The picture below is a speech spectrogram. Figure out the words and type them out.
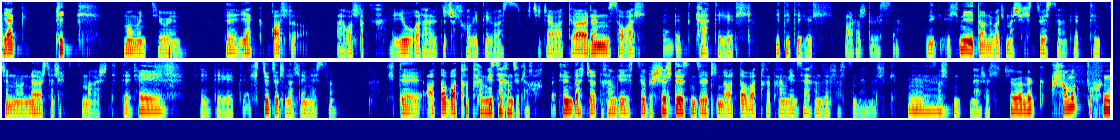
Яг пик момент юу вэ? Тэ яг гол агуулга юугаар харагдаж болох вэ гэдгийг бас бичиж аваа. Тэгээ оройн суугаал ингээд кат хийгээл эдит хийгээл оруулдаг байсан. Нэг эхний доног бол маш хэцүү байсан. Тэгээд тэнд чинь нөө нойр солигдсон байгаа шүү дээ. Тийм. Тийм тэгээд хэцүү зүйл нь бол энэ байсан. Гэтэ одоо бодоход хамгийн сайхан зүйл байгаа байхгүй. Тэнд очиод хамгийн хэцүү бэрхшээлтэйсэн зүйл нь одоо бодоход хамгийн сайхан зүйл болсон байна л гэд. Асуултанд нь хариулж. Нөгөө нэг хамаг бүхэн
